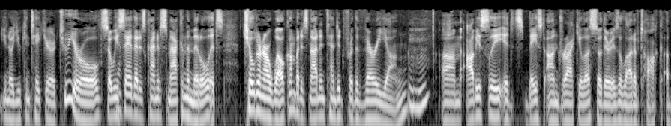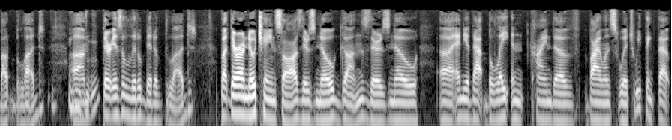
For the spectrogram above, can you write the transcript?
you know you can take your two-year-old. So we say that it's kind of smack in the middle. It's children are welcome, but it's not intended for the very young. Um, obviously, it's based on Dracula, so there is a lot of talk about blood. Um, there is a little bit of blood, but there are no chainsaws. There's no guns. There's no uh, any of that blatant kind of violence, which we think that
